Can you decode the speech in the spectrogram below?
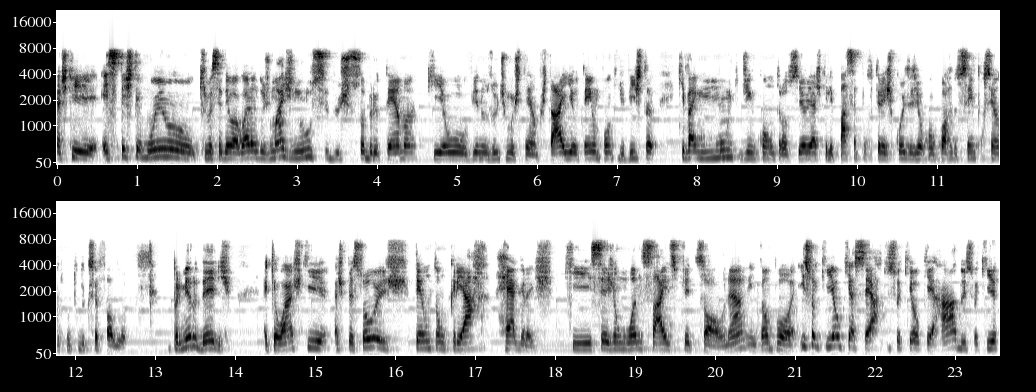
Acho que esse testemunho que você deu agora é um dos mais lúcidos sobre o tema que eu ouvi nos últimos tempos, tá? E eu tenho um ponto de vista que vai muito de encontro ao seu e acho que ele passa por três coisas e eu concordo 100% com tudo que você falou. O primeiro deles é que eu acho que as pessoas tentam criar regras que sejam one size fits all, né? Então, pô, isso aqui é o que é certo, isso aqui é o que é errado, isso aqui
